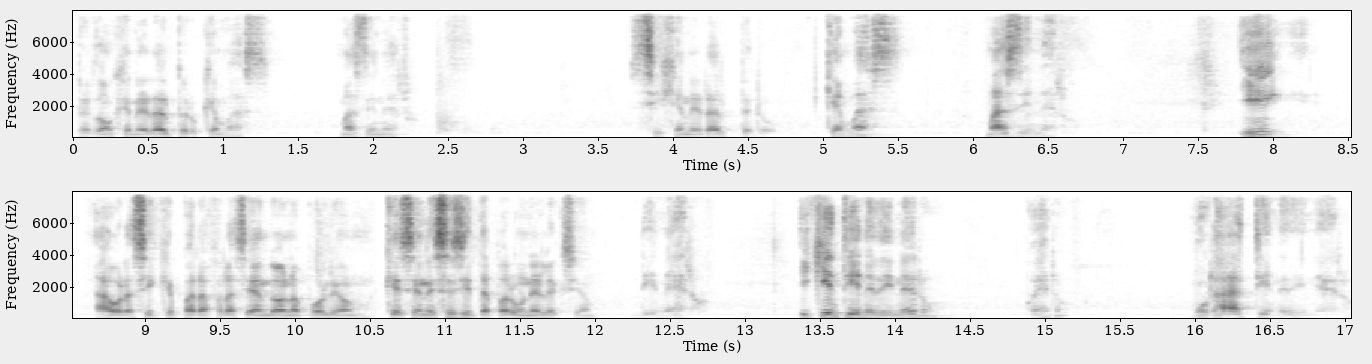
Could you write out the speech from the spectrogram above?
Perdón, general, pero ¿qué más? Más dinero. Sí, general, pero ¿qué más? Más dinero. Y ahora sí que parafraseando a Napoleón, ¿qué se necesita para una elección? Dinero. ¿Y quién tiene dinero? Bueno, Murat tiene dinero.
